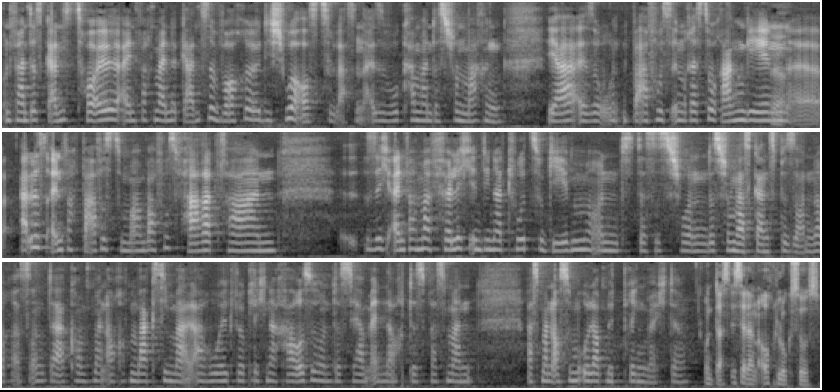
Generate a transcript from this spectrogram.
und fand es ganz toll, einfach mal eine ganze Woche die Schuhe auszulassen. Also wo kann man das schon machen? Ja, also barfuß in ein Restaurant gehen, ja. äh, alles einfach barfuß zu machen, barfuß Fahrrad fahren sich einfach mal völlig in die Natur zu geben und das ist schon, das ist schon was ganz Besonderes und da kommt man auch maximal erholt wirklich nach Hause und das ist ja am Ende auch das, was man was man aus dem Urlaub mitbringen möchte. Und das ist ja dann auch Luxus,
